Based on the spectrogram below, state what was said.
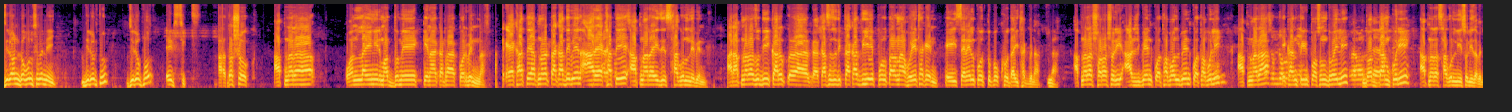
Zero one double seven eight zero two zero four eight six. দর্শক আপনারা অনলাইনের মাধ্যমে কেনাকাটা করবেন না। এক হাতে আপনারা টাকা দেবেন আর এক হাতে আপনারা এই যে ছাগল নেবেন। আর আপনারা যদি কারও কাছে যদি টাকা দিয়ে প্রতারণা হয়ে থাকেন এই চ্যানেল কর্তৃপক্ষ দায়ী থাকবে না। আপনারা সরাসরি আসবেন কথা বলবেন কথা বলি আপনারা এখান থেকে পছন্দ হইলি দরদাম করি আপনারা ছাগল নিয়ে চলে যাবেন।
